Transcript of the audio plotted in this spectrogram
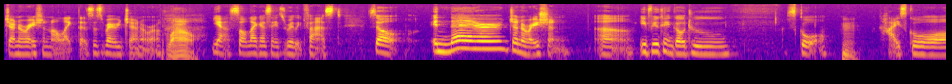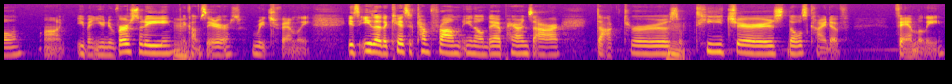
generation are like this. It's very general. Wow. Yeah, so like I say, it's really fast. So in their generation, uh, if you can go to school, Hmm. high school, uh, even university, they consider rich family. It's either the kids come from, you know, their parents are doctors, Hmm. teachers, those kind of family.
